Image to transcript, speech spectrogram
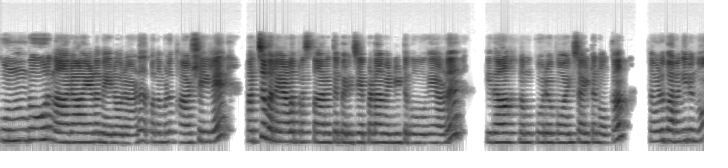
കുണ്ടൂർ നാരായണ മേനോനാണ്. അപ്പൊ നമ്മൾ ഭാഷയിലെ പച്ച മലയാള പ്രസ്ഥാനത്തെ പരിചയപ്പെടാൻ വേണ്ടിയിട്ട് പോവുകയാണ്. ഇതാ നമുക്ക് ഓരോ പോയിന്റ്സ് ആയിട്ട് നോക്കാം. നമ്മൾ പറഞ്ഞിരുന്നു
